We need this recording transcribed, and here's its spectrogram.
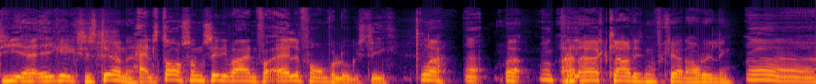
de er ikke eksisterende. Han står sådan set i vejen for alle former for logistik. ja, Ja, okay. Han er klart i den forkerte afdeling. Ja.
